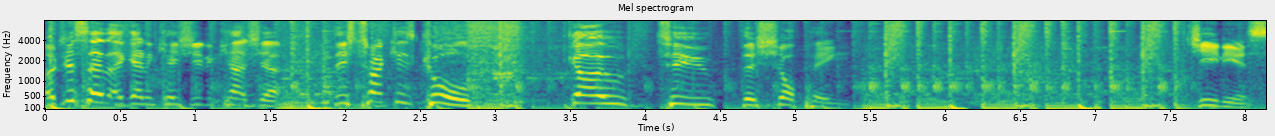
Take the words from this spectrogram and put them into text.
I'll just say that again in case you didn't catch that. This track is called Go to the Shopping. Genius.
